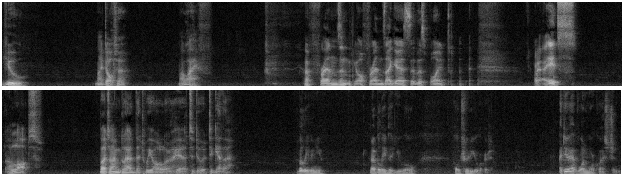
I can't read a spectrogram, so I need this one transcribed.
You, my daughter, my wife, her friends, and your friends, I guess, at this point. It's a lot. But I'm glad that we all are here to do it together. I believe in you. I believe that you will hold true to your word. I do have one more question.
